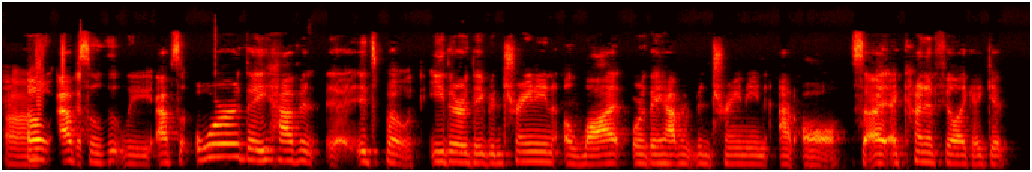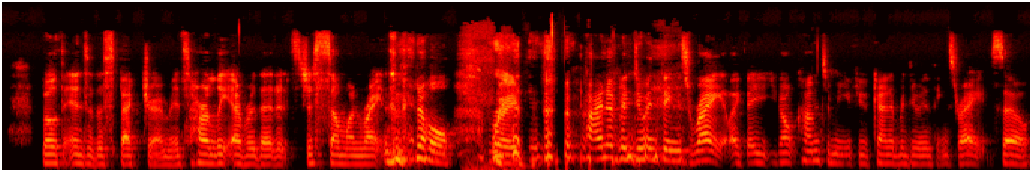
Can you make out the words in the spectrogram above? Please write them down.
Um, Oh, absolutely. Absolutely. Or they haven't, uh, it's both. Either they've been training a lot or they haven't been training at all. So I, I kind of feel like I get both ends of the spectrum. It's hardly ever that it's just someone right in the middle. Right. kind of been doing things right. Like they, you don't come to me if you've kind of been doing things right. So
